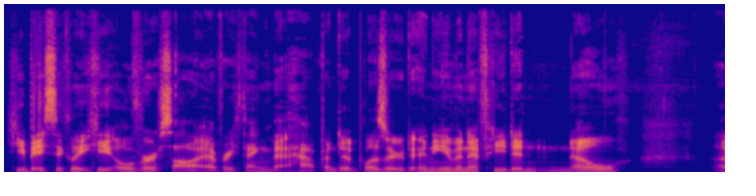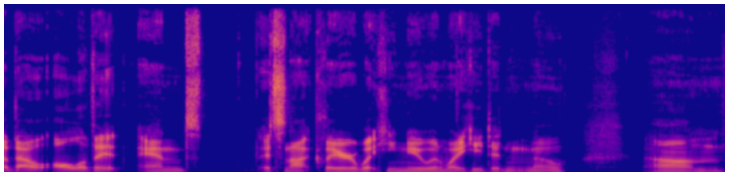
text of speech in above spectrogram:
He basically he oversaw everything that happened at Blizzard, and even if he didn't know about all of it, and it's not clear what he knew and what he didn't know, um,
